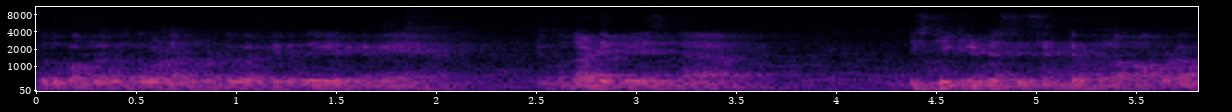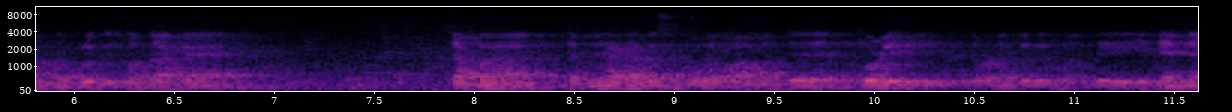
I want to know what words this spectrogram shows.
பொதுமக்களுக்கு வந்து வழங்கப்பட்டு வருகிறது. ஏற்கனவே முன்னாடி பேசின டிஸ்ட்ரிக்ட் இண்டஸ்ட்ரி சென்டர் மூலமாக கூட வந்து உங்களுக்கு சொன்னாங்க. நம்ம தமிழ்நாடு அரசு மூலமாக வந்து தொழில் தொடங்குறதுக்கு வந்து என்னென்ன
